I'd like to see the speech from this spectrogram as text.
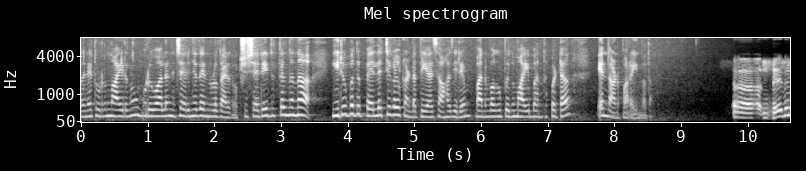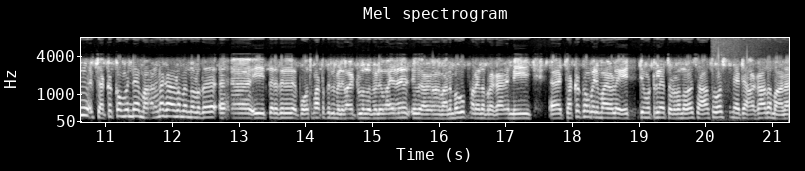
അതിനെ തുടർന്നായിരുന്നു മുറിവാലൻ ചരിഞ്ഞത് എന്നുള്ളതായിരുന്നു. പക്ഷെ ശരീരത്തിൽ നിന്ന് ഇരുപത് പെല്ലറ്റുകൾ കണ്ടെത്തിയ സാഹചര്യം വനംവകുപ്പ് ഇതുമായി ബന്ധപ്പെട്ട് എന്താണ് പറയുന്നത്? നിലവിൽ ചക്കക്കൊമ്പന്റെ മരണകാരണം എന്നുള്ളത് ഈ ഇത്തരത്തിൽ പോസ്റ്റ്മോർട്ടത്തിൽ വെളിവായിട്ടുള്ള വെളിവായത് വനംവകുപ്പ് പറയുന്ന പ്രകാരം ഈ ചക്കക്കൊമ്പനുമായുള്ള ഏറ്റുമുട്ടലിനെ തുടർന്നുള്ള ശ്വാസകോശത്തിനേറ്റ ആഘാതമാണ്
